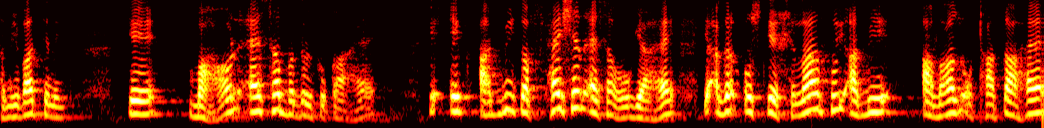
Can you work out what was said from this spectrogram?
سمجھے بات کہ نہیں؟ کہ ماحول ایسا بدل چکا ہے کہ ایک آدمی کا فیشن ایسا ہو گیا ہے کہ اگر اس کے خلاف کوئی آدمی آواز اٹھاتا ہے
